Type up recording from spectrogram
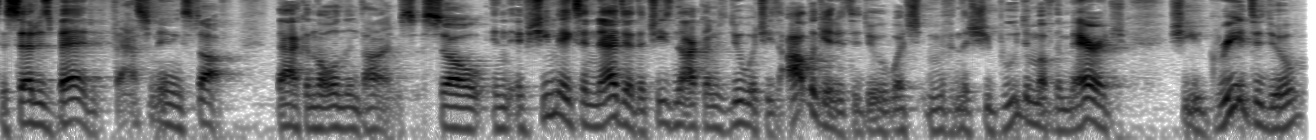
to set his bed. Fascinating stuff back in the olden times. So in, if she makes a neder that she's not going to do what she's obligated to do, which in the shibudim of the marriage she agreed to do,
